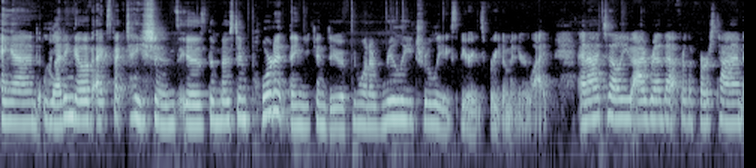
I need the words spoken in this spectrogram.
And letting go of expectations is the most important thing you can do if you want to really, truly experience freedom in your life. And I tell you, I read that for the first time,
